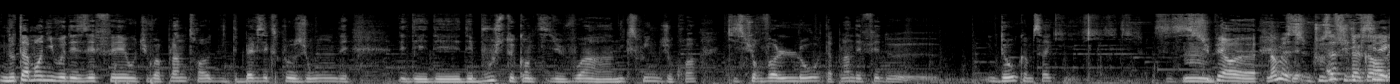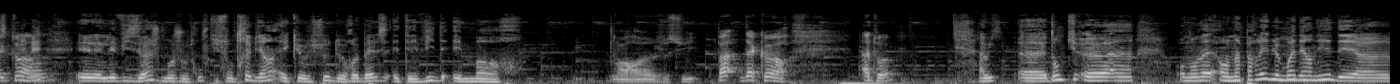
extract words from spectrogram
notamment au niveau des effets où tu vois plein de des belles explosions, des des, des, des, des boosts quand tu vois un X-wing, je crois, qui survole l'eau. T'as plein d'effets de d'eau comme ça qui, qui- c'est Hmm. super. euh, Non mais tout ça, je suis d'accord avec toi. hein. et les visages, moi je trouve qu'ils sont très bien et que ceux de Rebels étaient vides et morts. Alors, euh, je suis pas d'accord. À toi. Ah oui. Euh, donc, euh, on en a, on a parlé le mois dernier des euh,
